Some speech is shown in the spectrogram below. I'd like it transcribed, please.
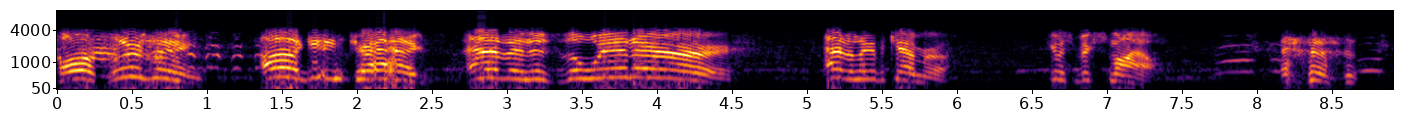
Paul's losing. Ah, getting dragged. Evan is the winner. Evan, look at the camera. Give us a big smile.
